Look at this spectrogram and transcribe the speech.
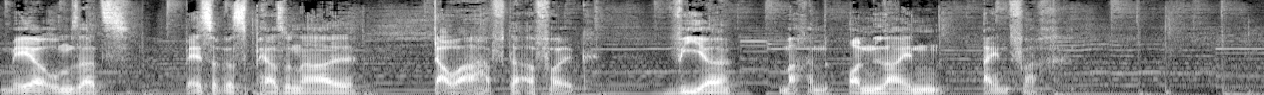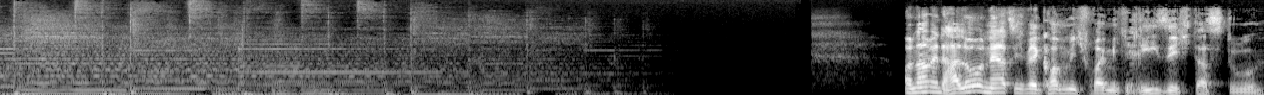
mehr Umsatz, besseres Personal, dauerhafter Erfolg. Wir machen online einfach. Und damit hallo und herzlich willkommen. Ich freue mich riesig, dass du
